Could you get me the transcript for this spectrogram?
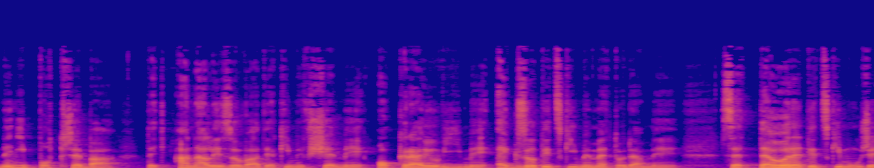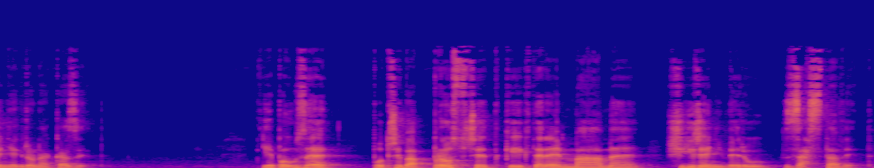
Není potřeba teď analyzovat, jakými všemi okrajovými, exotickými metodami se teoreticky může někdo nakazit. Je pouze potřeba prostředky, které máme šíření viru zastavit.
